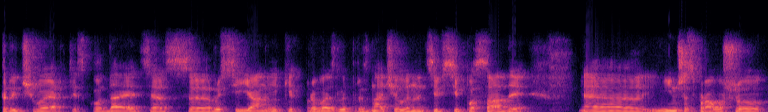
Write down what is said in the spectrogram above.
три чверті складається з росіян, яких привезли, призначили на ці всі посади. Е, інша справа, що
